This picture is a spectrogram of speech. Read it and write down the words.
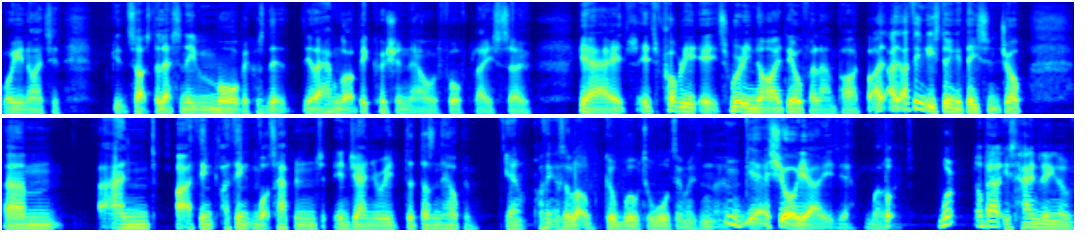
or United, starts to lessen even more because they, you know, they haven't got a big cushion now with fourth place. So, yeah, it's it's probably it's really not ideal for Lampard, but I, I think he's doing a decent job. Um, and I think I think what's happened in January doesn't help him. Yeah, I think there's a lot of goodwill towards him, isn't there? Mm, yeah, sure, yeah, yeah. Well but what about his handling of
